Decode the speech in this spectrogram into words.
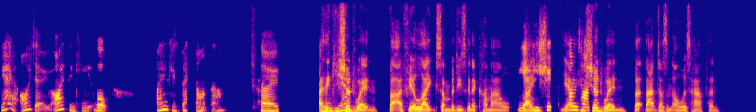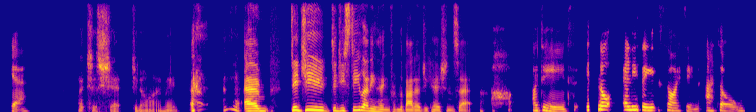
yeah, I do. I think he. Well, I think he's best answer. So I think he Yeah. should win, but I feel like somebody's going to come out. yeah, like, he should. yeah, sometimes- he should win, but that doesn't always happen. Yeah. which is shit. Do you know what I mean? um, did you did you steal anything from the Bad Education set? I did. It's not anything exciting at all,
